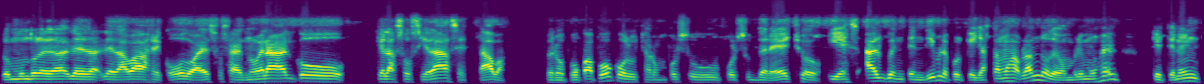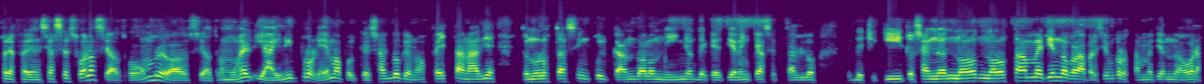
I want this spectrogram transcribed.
todo el mundo le, le, daba recodo a eso, o sea, no era algo que la sociedad aceptaba, pero poco a poco lucharon por, su, por sus derechos y es algo entendible porque ya estamos hablando de hombre y mujer, que tienen preferencia sexual hacia otro hombre o hacia otra mujer, y ahí no hay problema, porque es algo que no afecta a nadie, tú no lo estás inculcando a los niños de que tienen que aceptarlo desde chiquito, o sea, no, no, no lo están metiendo con la presión que lo están metiendo ahora.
